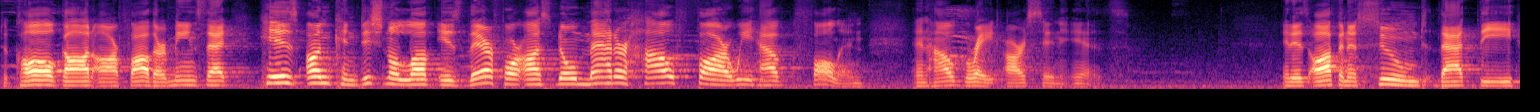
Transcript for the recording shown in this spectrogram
To call God our Father means that his unconditional love is there for us no matter how far we have fallen and how great our sin is. It is often assumed that the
